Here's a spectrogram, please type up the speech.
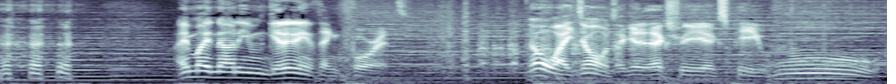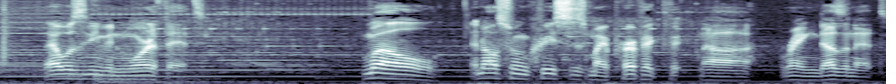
I might not even get anything for it. No, I don't. I get extra EXP. Woo! That wasn't even worth it. Well, it also increases my perfect uh, ring, doesn't it?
